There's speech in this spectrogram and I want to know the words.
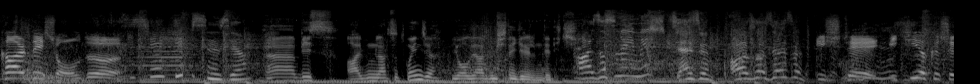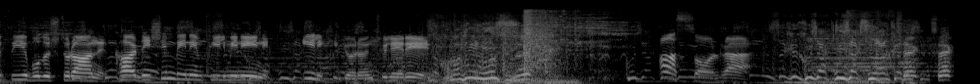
kardeş oldu. Siz şey değil misiniz ya? Ha, biz albümler tutmayınca yol yardım işine girelim dedik. Arızası neymiş? Sensin. Ağzına sensin. İşte iki yakışıklıyı buluşturan Kardeşim Benim filminin ilk görüntüleri. Anladın mı lan sizi? Az sonra. Sakın kucaklayacaksın arkadaş. Çek çek.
